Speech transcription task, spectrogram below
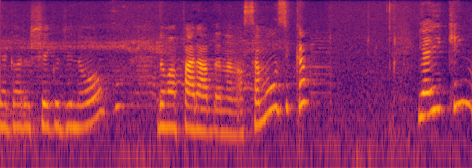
E agora eu chego de novo, dou uma parada na nossa música. E aí, quem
